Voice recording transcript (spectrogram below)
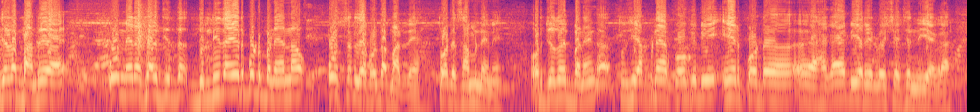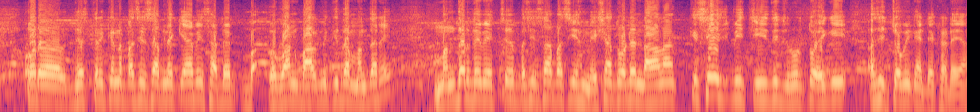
ਜਿਹੜਾ ਬਣ ਰਿਹਾ ਹੈ, ਉਹ ਮੇਰਾ ਖਿਆਲ ਜਿੱਦਾਂ ਦਿੱਲੀ ਦਾ 에ਅਰਪੋਰਟ ਬਣਿਆ ਨਾ, ਉਸ ਲੈਵਲ ਦਾ ਬਣ ਰਿਹਾ ਤੁਹਾਡੇ ਸਾਹਮਣੇ ਨੇ ਔਰ ਜਦੋਂ ਇਹ ਬਣੇਗਾ, ਤੁਸੀਂ ਆਪਣੇ ਆਪ ਕਹੋਗੇ ਵੀ ਇਹ 에ਅਰਪੋਰਟ ਹੈਗਾ ਵੀ ਇਹ ਰੇਲਵੇ ਸਟੇਸ਼ਨ ਨਹੀਂ ਹੈਗਾ। ਔਰ ਜਿਸ ਤਰੀਕੇ ਨਾਲ ਬਸੀ ਸਾਹਿਬ ਨੇ ਕਿਹਾ ਵੀ ਸਾਡੇ ਭਗਵਾਨ ਵਾਲਮੀਕੀ ਦਾ ਮੰਦਿਰ ਹੈ ਮੰਦਿਰ ਦੇ ਵਿੱਚ ਬਸੀ ਸਾਹਿਬ ਅਸੀਂ ਹਮੇਸ਼ਾ ਤੁਹਾਡੇ ਨਾਲ ਹਾਂ। ਕਿਸੇ ਵੀ ਚੀਜ਼ ਦੀ ਜ਼ਰੂਰਤ ਹੋਏਗੀ ਅਸੀਂ 24 ਘੰਟੇ ਖੜੇ ਹਾਂ।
